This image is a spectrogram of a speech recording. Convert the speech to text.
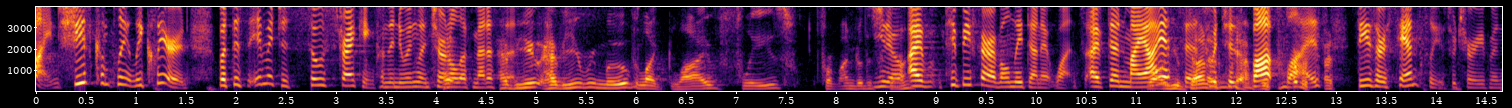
fine. She's completely cleared. But this image is so striking from the New England Journal of Medicine. Have you have you removed like live fleas from under the skin? You know, I've, to be fair, I've only done it once. I've done Well, myiasis, done which is yeah, bot flies. These are sand fleas, which are even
